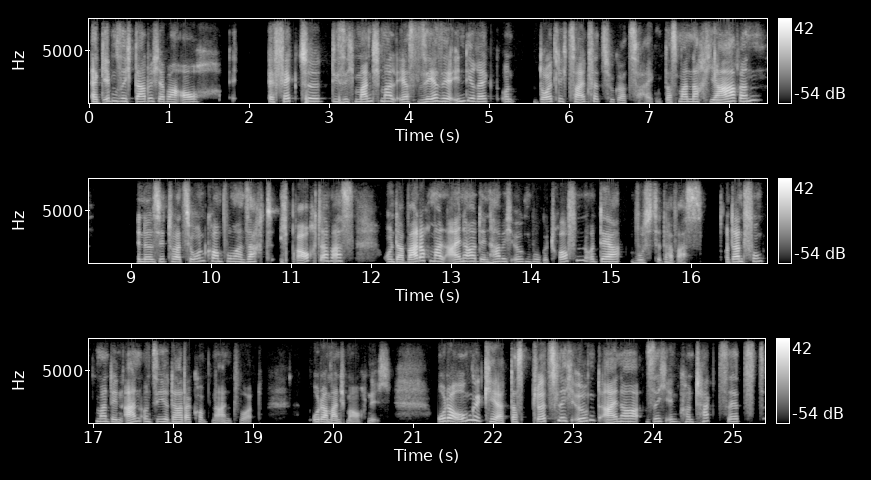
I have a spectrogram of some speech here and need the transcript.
ergeben sich dadurch aber auch Effekte, die sich manchmal erst sehr, sehr indirekt und deutlich zeitverzögert zeigen, dass man nach Jahren in eine Situation kommt, wo man sagt, ich brauche da was und da war doch mal einer, den habe ich irgendwo getroffen und der wusste da was. Und dann funkt man den an und siehe da, da kommt eine Antwort. Oder manchmal auch nicht. Oder umgekehrt, dass plötzlich irgendeiner sich in Kontakt setzt,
